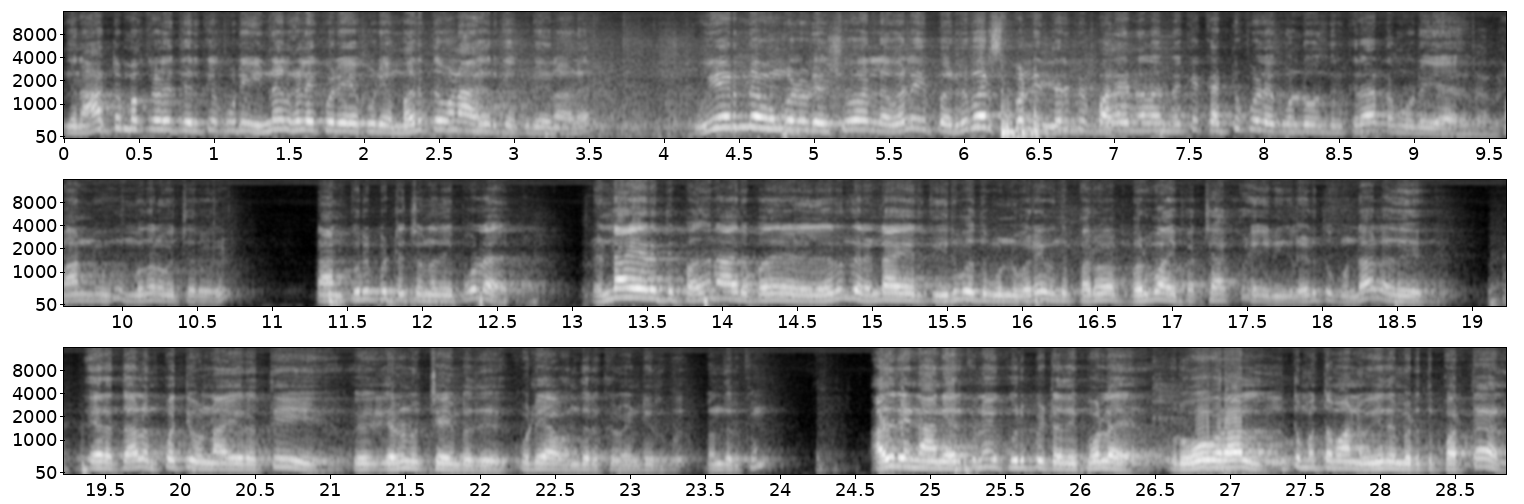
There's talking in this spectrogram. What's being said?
இந்த நாட்டு மக்களுக்கு இருக்கக்கூடிய இன்னல்களை குறையக்கூடிய மருத்துவனாக இருக்கக்கூடியனால உயர்ந்த உங்களுடைய சுகர் லெவலை இப்போ ரிவர்ஸ் பண்ணி திருப்பி பழைய நிலைமைக்கு கட்டுக்குள்ளே கொண்டு வந்திருக்கிறார் நம்முடைய மாண்புமிகு முதலமைச்சர் அவர்கள் நான் குறிப்பிட்டு சொன்னதைப் போல ரெண்டாயிரத்தி பதினாறு பதினேழிலிருந்து ரெண்டாயிரத்தி இருபது ஒன்று வரை வந்து பருவ வருவாய் பற்றாக்குறையை நீங்கள் எடுத்துக்கொண்டால் அது ஏறத்தாழ முப்பத்தி ஒன்றாயிரத்தி இருநூற்றி ஐம்பது கோடியாக வந்திருக்க வேண்டி வந்திருக்கும். அதில் நான் ஏற்கனவே குறிப்பிட்டதைப் போல ஒரு ஓவரால் ஒட்டுமொத்தமான விகிதம் எடுத்து பார்த்தால்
